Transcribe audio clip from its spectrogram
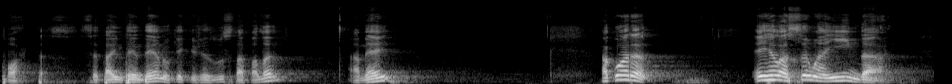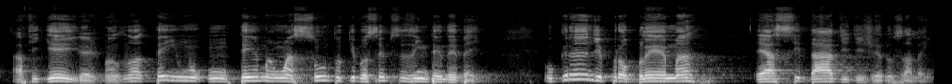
portas. Você está entendendo o que, que Jesus está falando? Amém? Agora, em relação ainda à figueira, irmãos, nós, tem um, um tema, um assunto que você precisa entender bem. O grande problema é a cidade de Jerusalém.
